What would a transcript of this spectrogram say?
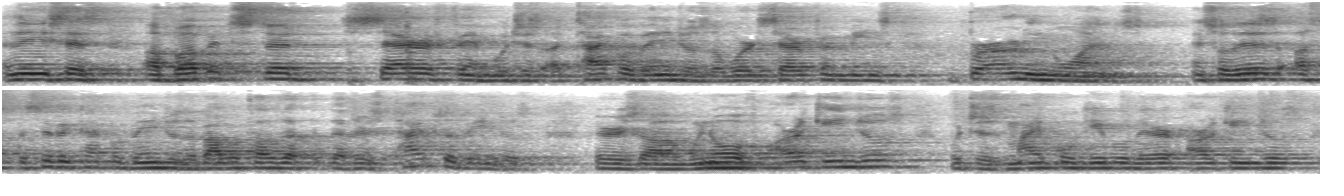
And then he says, Above it stood seraphim, which is a type of angels. The word seraphim means burning ones. And so this is a specific type of angels. The Bible tells us that, that there's types of angels. There's uh, we know of archangels, which is Michael, Gabriel, there, archangels.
